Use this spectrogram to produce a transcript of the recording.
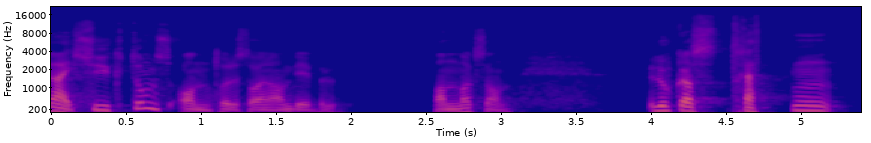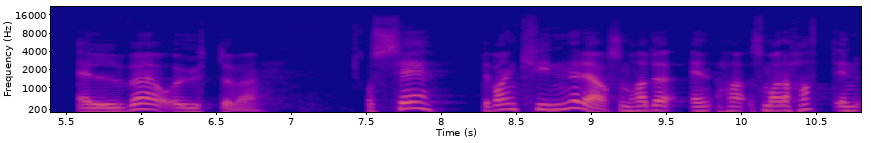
nei, sykdomsånd, tror jeg det står i en annen bibel. Vannmarksånd. Lukas 13, 11 og utover. Og se, det var en kvinne der som hadde, en, som hadde hatt en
